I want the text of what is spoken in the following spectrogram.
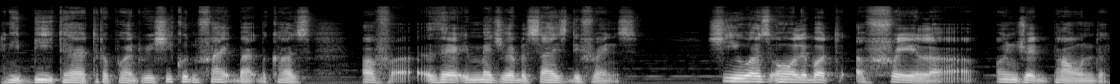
And he beat her to the point where she couldn't fight back because of uh, their immeasurable size difference. She was only but a frail, uh, hundred pound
